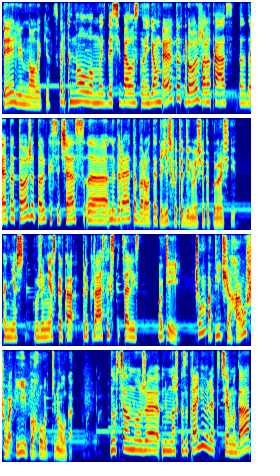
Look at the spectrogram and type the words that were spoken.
фелинологи. Сколько нового мы для себя узнаем. Это тоже подкаста, да? Это тоже только сейчас э, набирает обороты. А есть хоть один вообще такой в России? Конечно, уже несколько прекрасных специалистов. Окей, в чем отличие хорошего и плохого кинолога? Ну, в целом мы уже немножко затрагивали эту тему, да.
